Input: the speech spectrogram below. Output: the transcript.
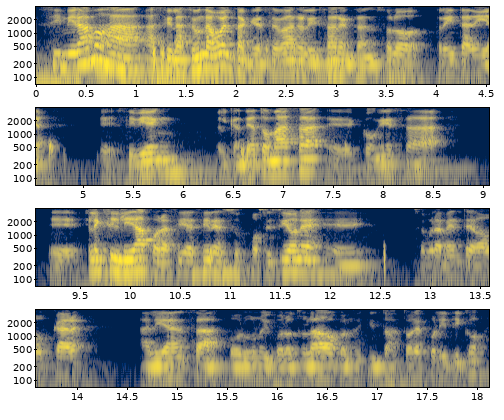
Si miramos hacia la segunda vuelta que se va a realizar en tan solo 30 días, eh, si bien el candidato Massa, eh, con esa eh, flexibilidad, por así decir, en sus posiciones, eh, seguramente va a buscar alianzas por uno y por otro lado con los distintos actores políticos.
